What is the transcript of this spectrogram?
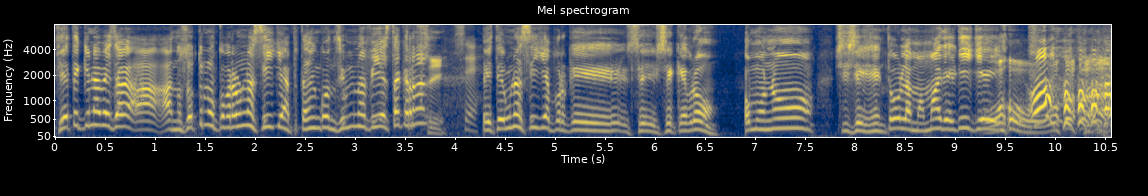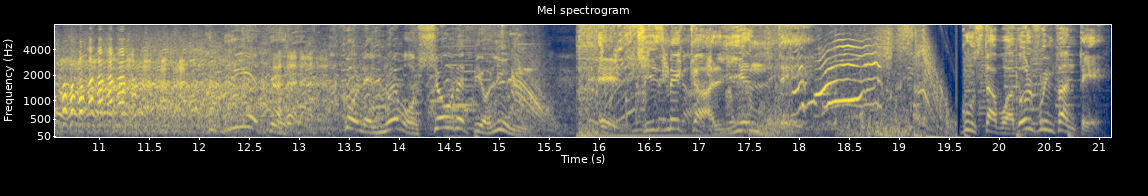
Fíjate que una vez a, a- a nosotros nos cobraron una silla, también cuando hicimos una fiesta, carnal. Sí. Sí. Este, una silla porque se, se quebró. ¿Cómo no? Si se sentó la mamá del DJ. Oh. Ríete con el nuevo show de Piolín. El chisme caliente. Gustavo Adolfo Infante.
